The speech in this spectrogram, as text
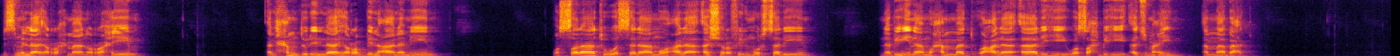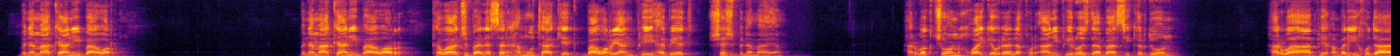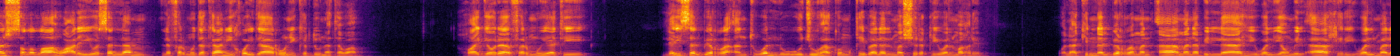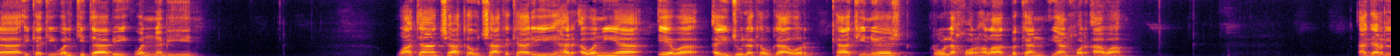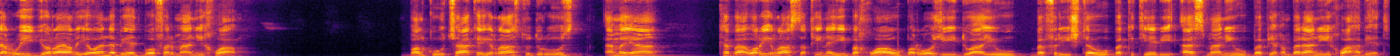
بسم الله الرحمن الرحيم. الحمد لله رب العالمين. والصلاة والسلام على أشرف المرسلين نبينا محمد وعلى آله وصحبه أجمعين. أما بعد. بنەماکانی باوەڕ بنەماکانی باوەڕ کەواجبە لەسەر هەموو تاکێک باوەڕیان پێی هەبێت شەش بنەمایە هەروەک چۆن خی گەورە لە قورآانی پیرۆزدا باسی کردوون هەروەها پێغەمبەری خودداش سەڵ الله عليه وسلم لە فرەرمودەکانی خۆیدا ڕوونی کردوونەتەوە. خی گەورە فەرموویەتی ليس البر أن تولوا وجوهكم قبل المشرق والمغرب ولكن البر من آمن بالله واليوم الآخر والملائكة والكتاب والنبيين. واتە چاکە و چاکەکاری هەر ئەوە نییە ئێوە ئەی جوولەکە و گاور کاتی نوێژ ڕوو لە خۆرهڵات بکەن یان خۆر ئاوا. ئەگەر لە ڕووی گۆڕایاڵیەوە نەبێت بۆ فەرمانی خوا. بەڵکو چاکەی ڕاست و دروست ئەمەیە کە باوەڕی ڕاستەقینەی بەخوا و بە ڕۆژی دوایی و بە فریشتە و بە کتێبی ئاسمانی و بە پێغەمبەرانی خوا هەبێت.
